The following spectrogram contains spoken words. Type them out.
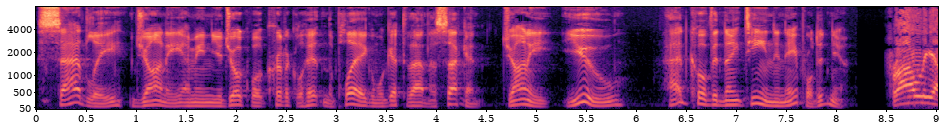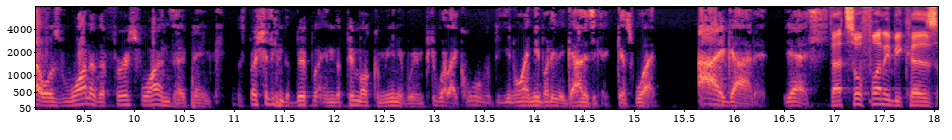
sadly, Johnny, I mean, you joke about critical hit and the plague, and we'll get to that in a second. Johnny, you had COVID 19 in April, didn't you? Probably I was one of the first ones, I think, especially in the in the pinball community when people were like, oh, do you know anybody that got it? Like, Guess what? I got it. Yes. That's so funny because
